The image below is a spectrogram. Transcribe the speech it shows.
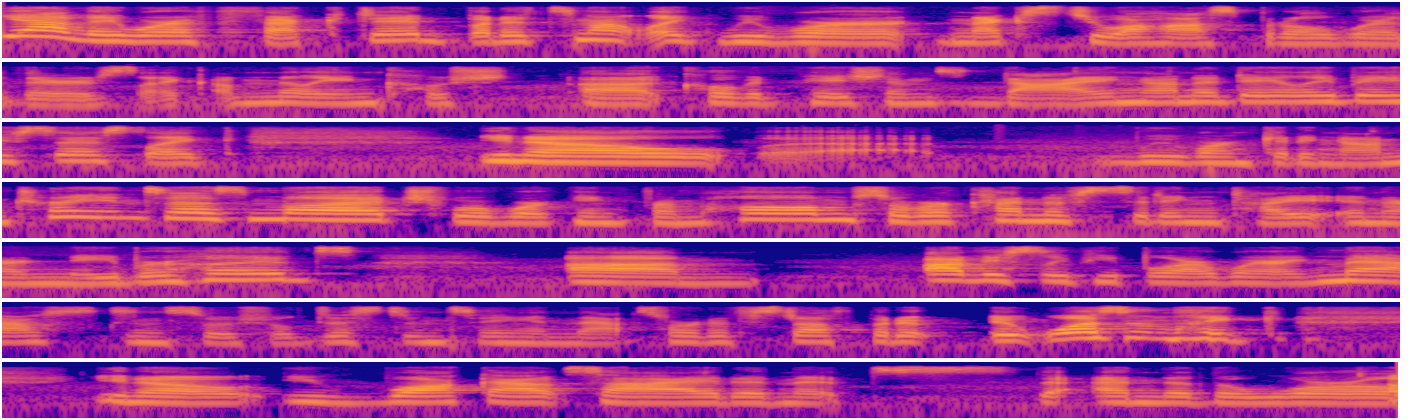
yeah, they were affected, but it's not like we were next to a hospital where there's like a million co- uh, COVID patients dying on a daily basis. Like, you know, uh, we weren't getting on trains as much. We're working from home, so we're kind of sitting tight in our neighborhoods. Um, obviously, people are wearing masks and social distancing and that sort of stuff, but it, it wasn't like, you know, you walk outside and it's the end of the world.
